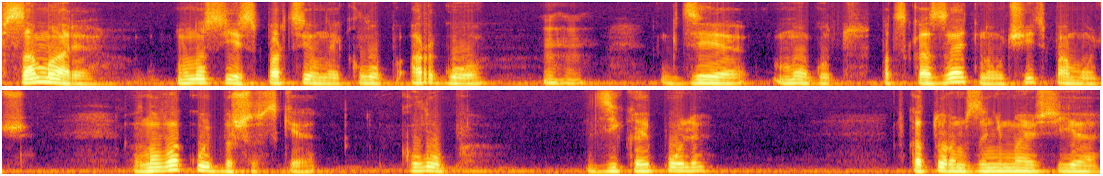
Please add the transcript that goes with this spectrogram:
В Самаре у нас есть спортивный клуб «Арго», Мгм. где могут подсказать, научить, помочь. В Новокуйбышевске клуб «Дикое поле», в котором занимаюсь я.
